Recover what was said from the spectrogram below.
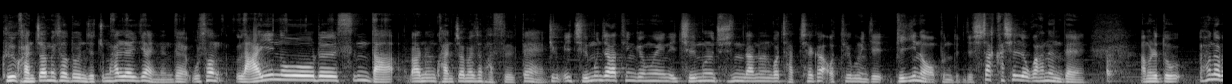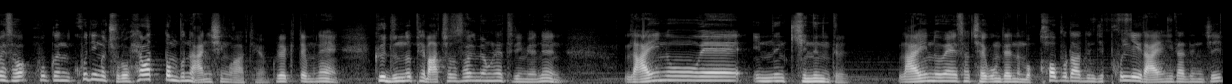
그 관점에서도 이제 좀 할 얘기가 있는데 우선 라이노를 쓴다라는 관점에서 봤을 때 지금 이 질문자 같은 경우에는 이 질문을 주신다는 것 자체가 어떻게 보면 이제 beginner 분들 이제 시작하시려고 하는데 아무래도 현업에서 혹은 코딩을 주로 해왔던 분은 아니신 것 같아요. 그렇기 때문에 그 눈높이에 맞춰서 설명을 해드리면은 라이노에 있는 기능들 라이노에서 제공되는 뭐 커브라든지 polyline이라든지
